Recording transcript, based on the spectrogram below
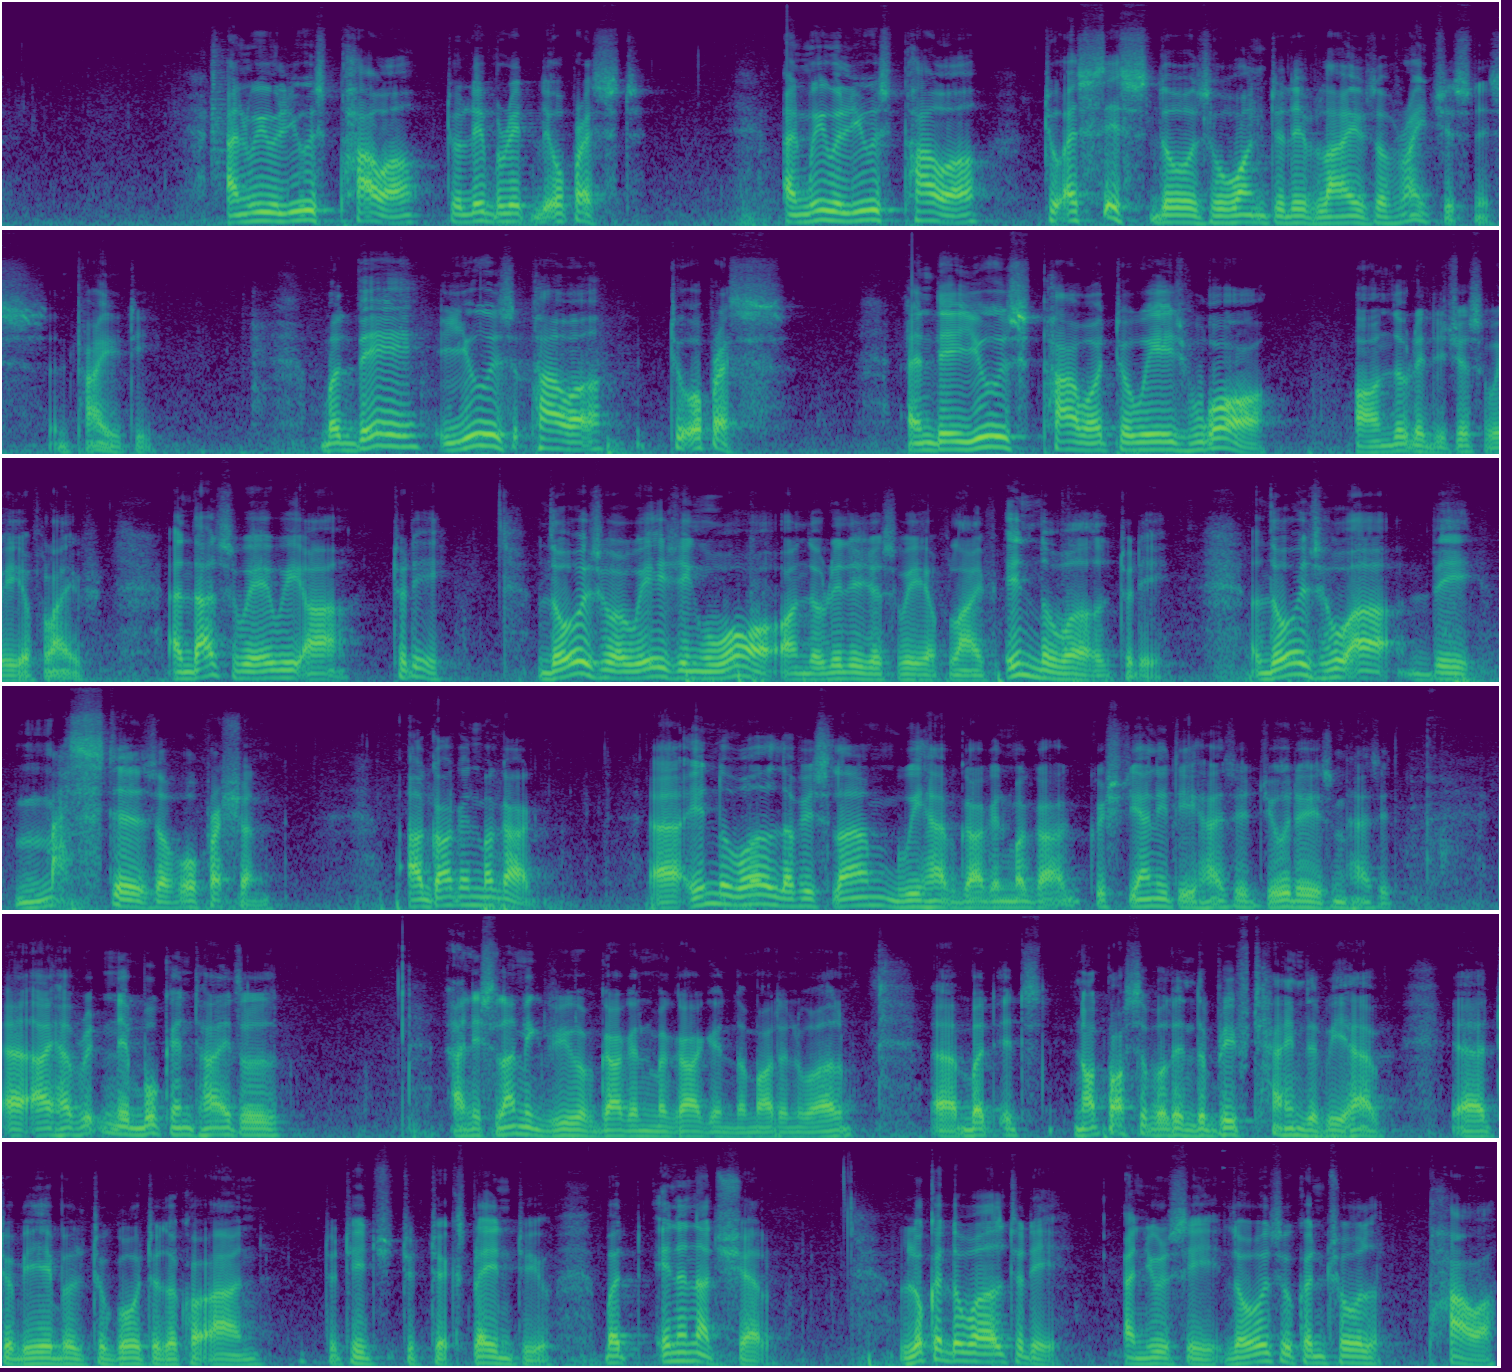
And we will use power to liberate the oppressed. And we will use power to assist those who want to live lives of righteousness and piety. But they use power to oppress. And they use power to wage war on the religious way of life. And that's where we are today. Those who are waging war on the religious way of life in the world today, those who are the masters of oppression, are Gog and Magog. Uh, in the world of Islam, we have Gog and Magog. Christianity has it, Judaism has it. Uh, I have written a book entitled An Islamic View of Gog and Magog in the Modern World, uh, but it's not possible in the brief time that we have uh, to be able to go to the Quran to teach, to, to explain to you. But in a nutshell, look at the world today and you'll see those who control power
